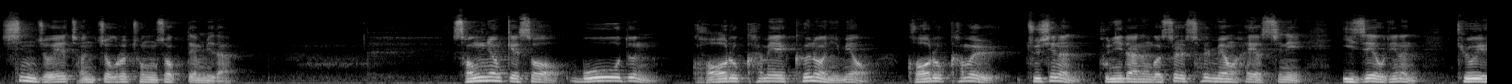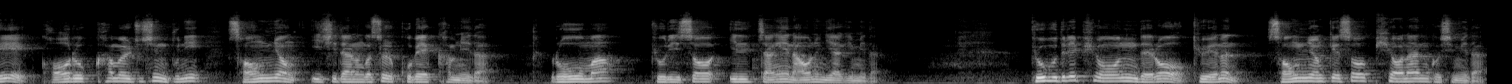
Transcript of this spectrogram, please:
신조에 전적으로 종속됩니다. 성령께서 모든 거룩함의 근원이며 거룩함을 주시는 분이라는 것을 설명하였으니 이제 우리는 교회에 거룩함을 주신 분이 성령이시라는 것을 고백합니다. 로마 교리서 1장에 나오는 이야기입니다. 교부들의 표현대로 교회는 성령께서 피어난 것입니다.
